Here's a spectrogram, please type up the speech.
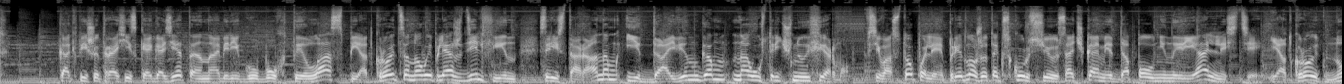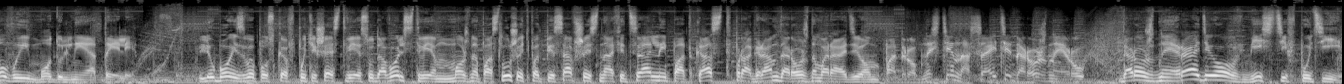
Как пишет российская газета, на берегу бухты Ласпи откроется новый пляж «Дельфин» с рестораном и дайвингом на устричную ферму. В Севастополе предложат экскурсию с очками дополненной реальности и откроют новые модульные отели. Любой из выпусков «Путешествие с удовольствием» можно послушать, подписавшись на официальный подкаст программ Дорожного радио. Подробности на сайте Дорожное.ру. Дорожное радио вместе в пути.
